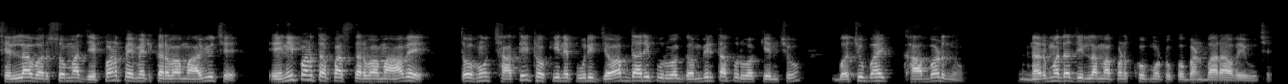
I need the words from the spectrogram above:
છેલ્લા વર્ષોમાં જે પણ પેમેન્ટ કરવામાં આવ્યું છે, એની પણ તપાસ કરવામાં આવે, તો હું છાતી ઠોકીને પૂરી જવાબદારીપૂર્વક, ગંભીરતાપૂર્વક કેમ છું? બચુભાઈ ખાબડનું નર્મદા જિલ્લામાં પણ ખૂબ મોટું કૌભાંડ બહાર આવે એવું છે.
